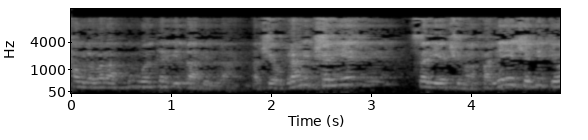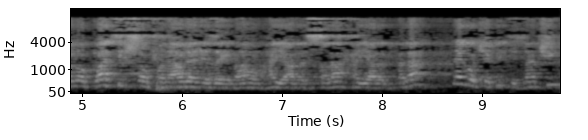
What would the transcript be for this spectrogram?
hawla wala kuvvete illa billah znači ograničen je sa riječima. Pa neće biti ono klasično ponavljanje za imamom hayya ala salah, hayya ala falah, nego će biti znači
